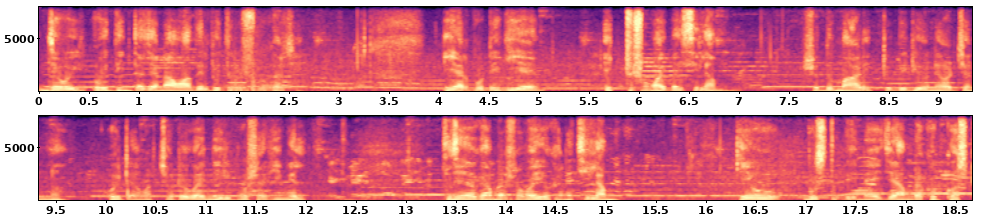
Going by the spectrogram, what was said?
যে ওই ওই দিনটা যেন আমাদের ভিতরে সুখ আসে। এয়ারপোর্টে গিয়ে একটু সময় পাইছিলাম। শুধু মার একটু ভিডিও নেওয়ার জন্য। ওইটা আমার ছোট ভাই নীল পোশাক, হিমেল। তো যাই হোক, আমরা সবাই ওখানে ছিলাম। কেউ বুঝতে দিই নাই যে আমরা খুব কষ্ট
